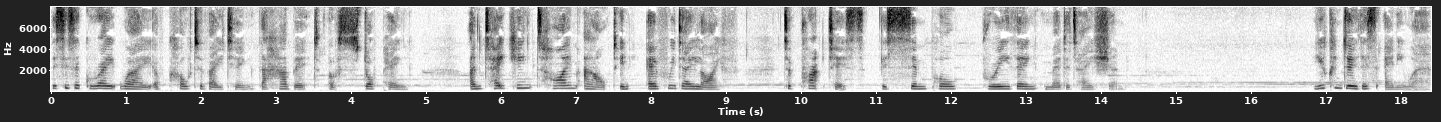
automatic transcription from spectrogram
This is a great way of cultivating the habit of stopping and taking time out in everyday life to practice this simple breathing meditation. You can do this anywhere.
